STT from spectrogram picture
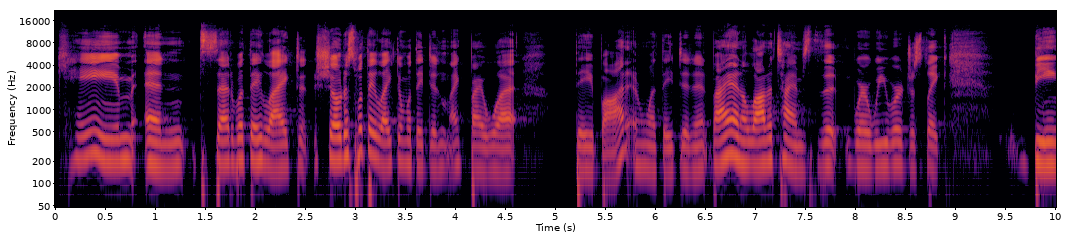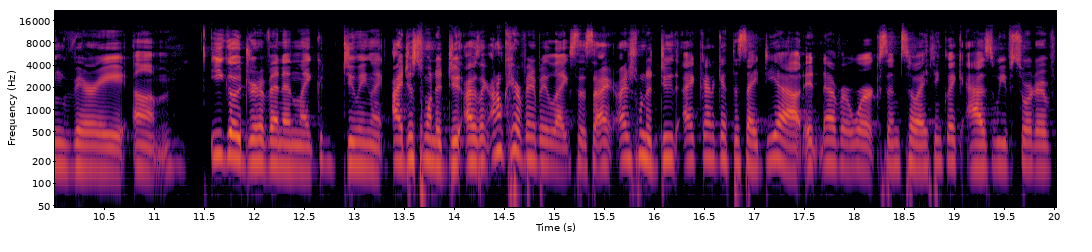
came and said what they liked and showed us what they liked and what they didn't like by what they bought and what they didn't buy. And a lot of times that where we were just like being very um, ego driven and like doing like I just want to do I was like I don't care if anybody likes this. I, I just want to do I got to get this idea out. It never works. And so I think like as we've sort of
